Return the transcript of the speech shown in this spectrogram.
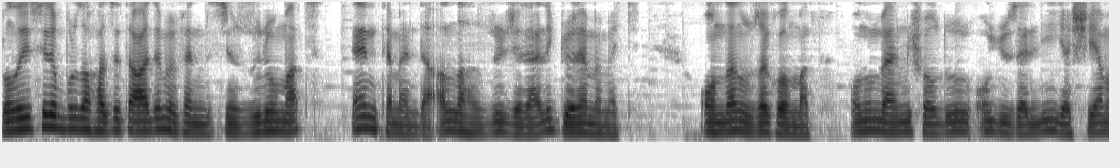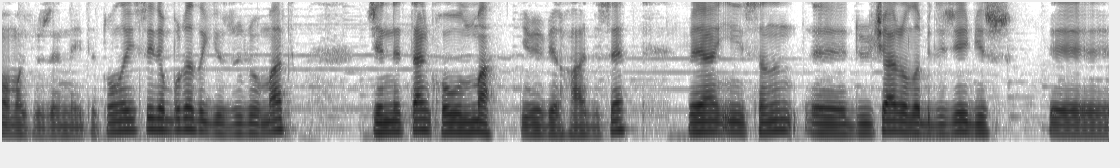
Dolayısıyla burada Hz. Adem Efendimiz için zulümat en temelde Allah'ın Zülcelal'i görememek, ondan uzak olmak, onun vermiş olduğu o güzelliği yaşayamamak üzerineydi. Dolayısıyla buradaki zulümat cennetten kovulma gibi bir hadise veya insanın e, düçar olabileceği bir e,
